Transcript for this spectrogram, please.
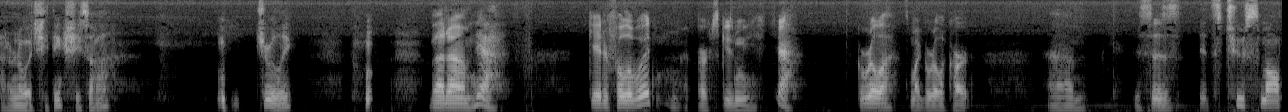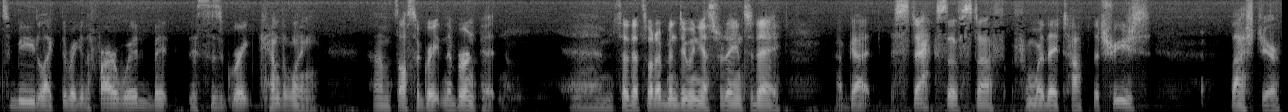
I don't know what she thinks she saw. Truly. but um, yeah. Gator full of wood. Or excuse me, yeah. Gorilla. It's my gorilla cart. Um, this is, it's too small to be like the regular firewood, but this is great kindling. Um, it's also great in the burn pit. Um, so that's what I've been doing yesterday and today. I've got stacks of stuff from where they topped the trees last year.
